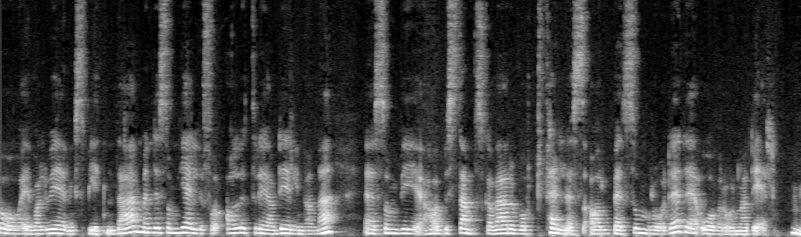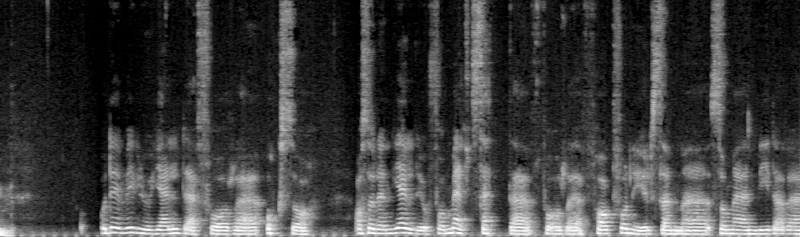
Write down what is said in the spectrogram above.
og evalueringsbiten der. Men det som gjelder for alle tre avdelingene, Eh, som vi har bestemt skal være vårt felles arbeidsområde, det er overordna del. Mm. Og det vil jo gjelde for uh, også Altså den gjelder jo formelt sett for fagfornyelsen, som er en videre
